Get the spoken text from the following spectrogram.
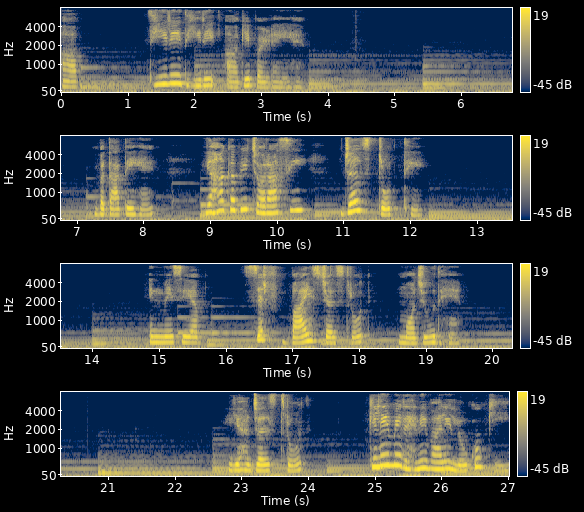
आप धीरे धीरे आगे बढ़ रहे हैं। बताते हैं, यहाँ कभी चौरासी जल स्रोत थे। इनमें से अब सिर्फ़ 22 जल स्रोत मौजूद हैं। यह जल स्रोत किले में रहने वाले लोगों की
